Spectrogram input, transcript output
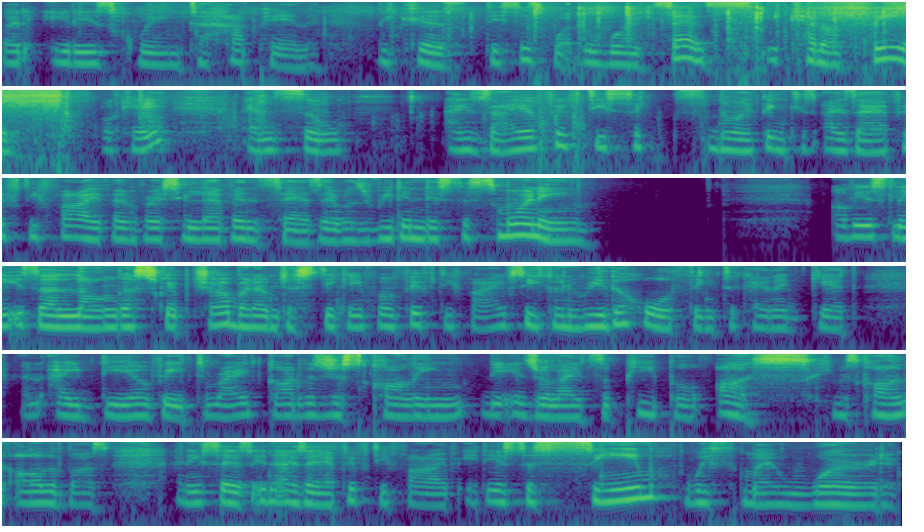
but it is going to happen because this is what the word says. It cannot fail. Okay? And so Isaiah 56, no, I think it's Isaiah 55 and verse 11 says, I was reading this this morning Obviously, it's a longer scripture, but I'm just taking from 55, so you can read the whole thing to kind of get an idea of it, right? God was just calling the Israelites, the people, us. He was calling all of us. And he says in Isaiah 55, It is the same with my word.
